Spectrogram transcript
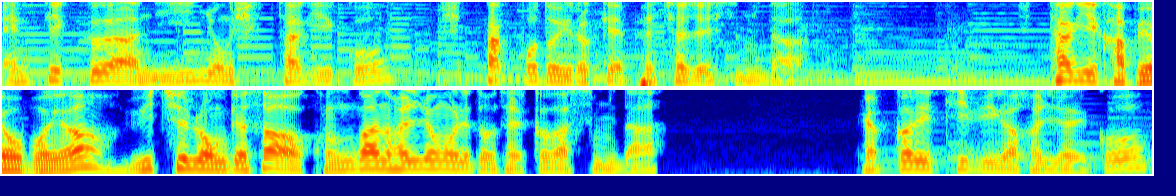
앤티크한 2인용 식탁이 있고 식탁보도 이렇게 펼쳐져 있습니다. 식탁이 가벼워 보여 위치를 옮겨서 공간 활용을 해도 될 것 같습니다. 벽걸이 TV가 걸려 있고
